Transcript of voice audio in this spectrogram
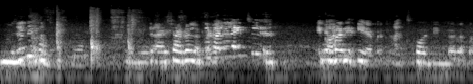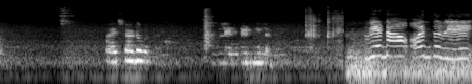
मुझे नहीं समझ आई शेडो तो लगता है। पहले लाइट चाहिए? एक और बार की है मैंने। आज फोर दिन कर था। आई शेडो बता ब्लेंडेड नहीं लगा we are now on the way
